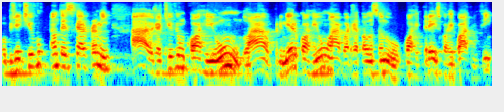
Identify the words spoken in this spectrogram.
objetivo, é um tênis que era para mim. Ah, eu já tive um Corre 1 lá, o primeiro Corre 1, ah, agora já está lançando o Corre 3, Corre 4, enfim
